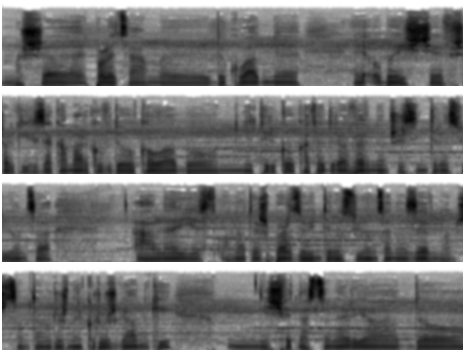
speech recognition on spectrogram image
mszę. Polecam dokładne obejście wszelkich zakamarków dookoła, bo nie tylko katedra wewnątrz jest interesująca, ale jest ona też bardzo interesująca na zewnątrz. Są tam różne krużganki, świetna sceneria do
